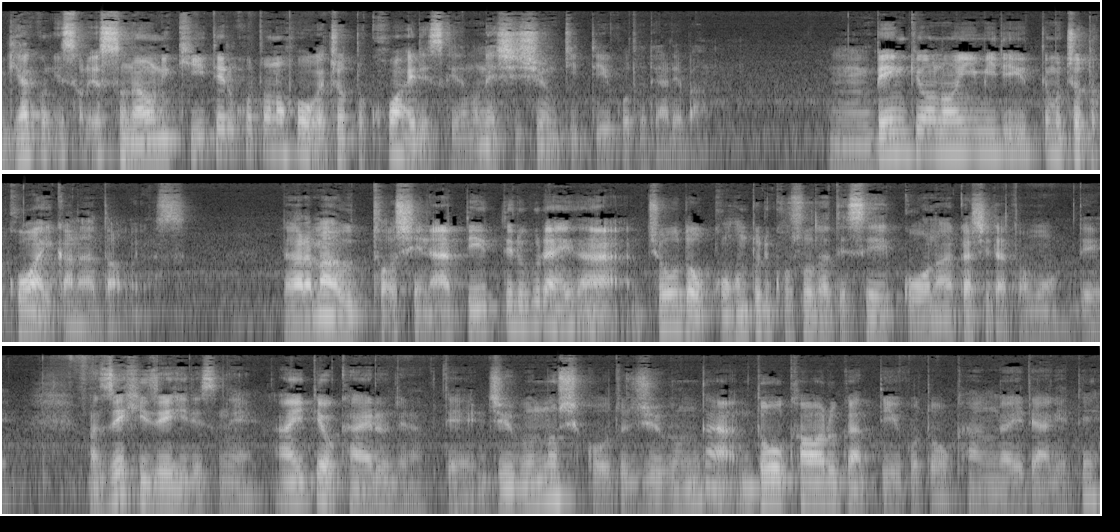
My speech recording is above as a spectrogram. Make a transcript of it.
逆にそれを素直に聞いてることの方がちょっと怖いですけどもね思春期っていうことであれば。うん、勉強の意味で言ってもちょっと怖いかなと思います。だからまあ鬱陶しいなって言ってるぐらいがちょうど本当に子育て成功の証だと思うんで、まあ、ぜひぜひですね相手を変えるんじゃなくて自分の思考と自分がどう変わるかっていうことを考えてあげて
